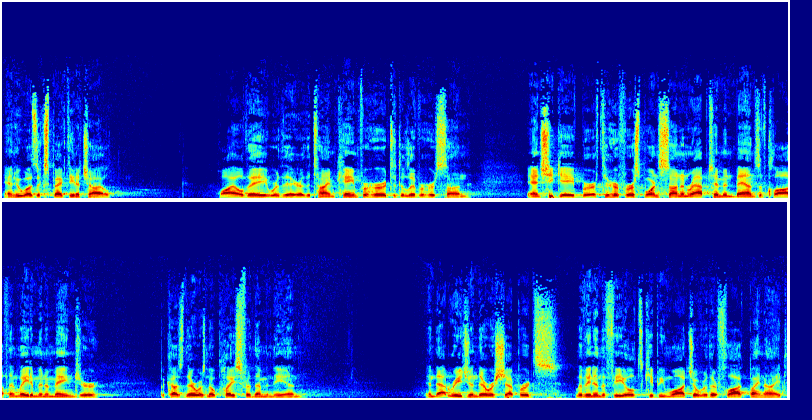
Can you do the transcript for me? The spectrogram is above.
and who was expecting a child. While they were there, the time came for her to deliver her son, and she gave birth to her firstborn son and wrapped him in bands of cloth and laid him in a manger because there was no place for them in the inn. In that region, there were shepherds living in the fields, keeping watch over their flock by night.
